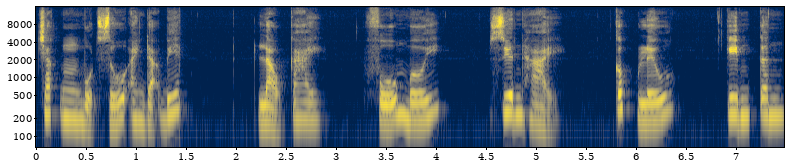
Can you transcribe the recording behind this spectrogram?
Chắc một số anh đã biết. Lào Cai, Phố Mới, Duyên Hải, Cốc Lếu, Kim Tân,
